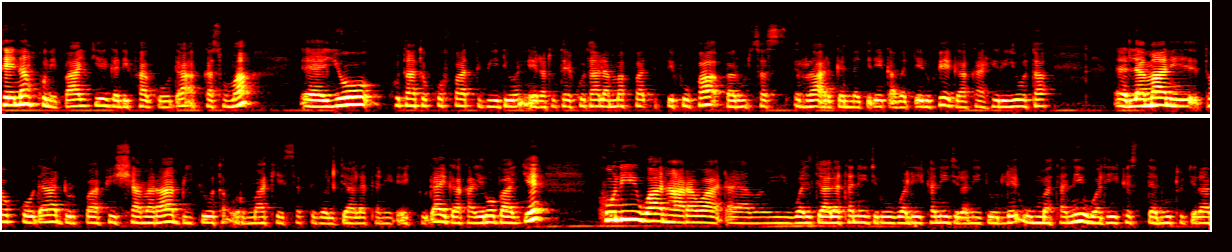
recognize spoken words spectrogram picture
seenaan kun baay'ee gadi fagoodha akkasuma yoo kutaa tokkoffaatti viidiyoon dheeratu ta'e kutaa lammaffaatti itti fufaa barumsas irraa arganna jedhee qabadhee dhufe egaa akka hiriyoota lamaan tokkodha durbaa fi shamaraa biyyoota ormaa keessatti wal jaalatanidha jechuudha egaa akka yeroo baay'ee kuni waan haarawaadha wal jaalatanii jiru walii kanii jiran ijoollee uummatanii walii danuutu jira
